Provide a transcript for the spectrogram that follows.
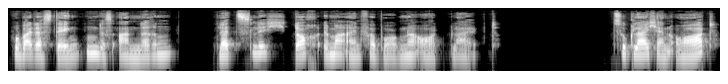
wobei das Denken des anderen letztlich doch immer ein verborgener Ort bleibt. Zugleich ein Ort,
